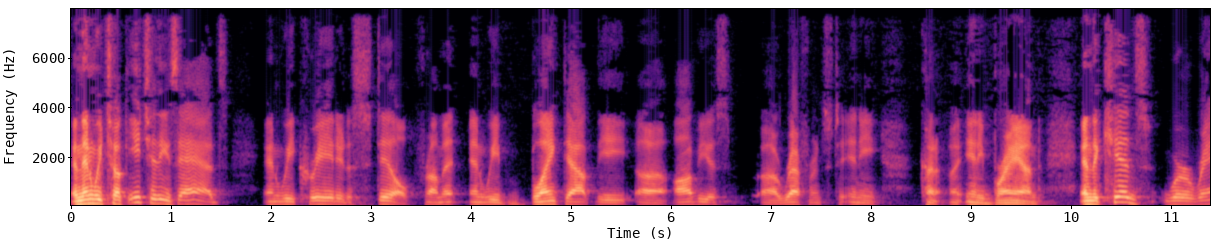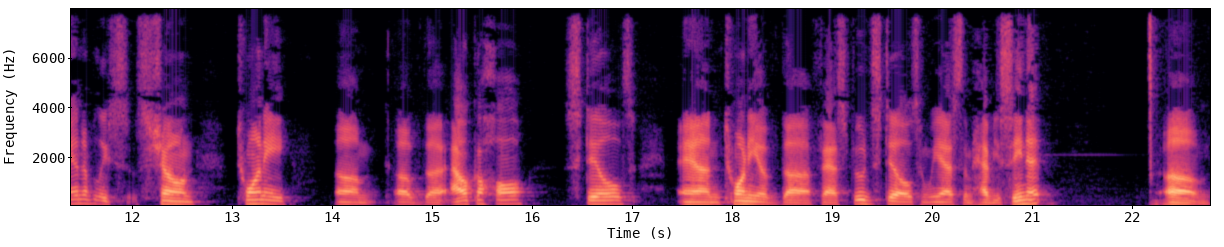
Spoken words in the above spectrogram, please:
And then we took each of these ads and we created a still from it and we blanked out the uh, obvious uh, reference to any kind of uh, any brand. And the kids were randomly shown 20 um, of the alcohol stills and 20 of the fast food stills, and we asked them, Have you seen it? Um,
